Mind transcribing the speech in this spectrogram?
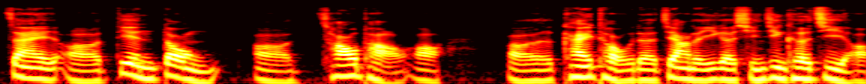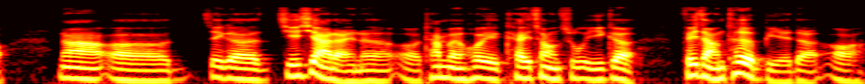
在呃电动呃超跑哦呃开头的这样的一个行进科技哦。那呃这个接下来呢呃他们会开创出一个非常特别的哦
